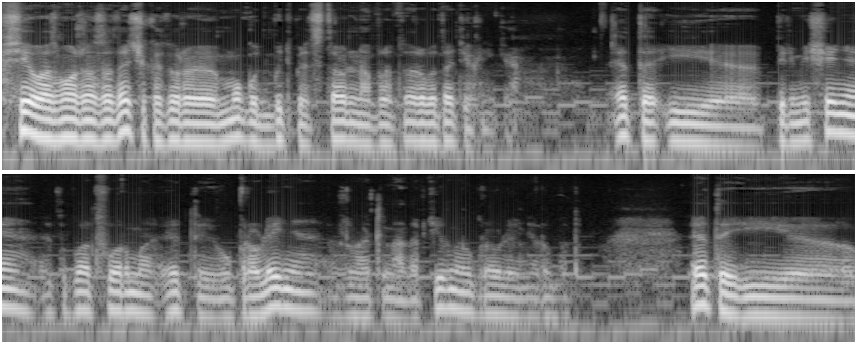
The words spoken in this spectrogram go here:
все возможные задачи, которые могут быть представлены робототехнике. Это и перемещение, это платформа, это и управление, желательно адаптивное управление роботом. Это и э,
